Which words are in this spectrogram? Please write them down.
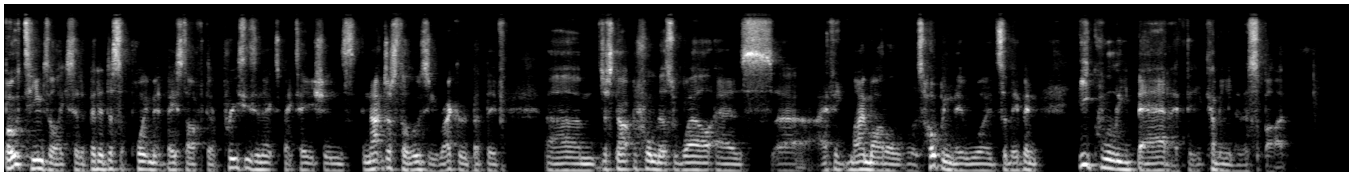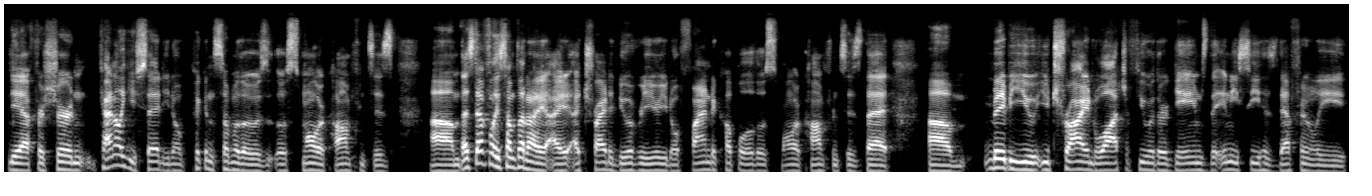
both teams are, like I said, a bit of disappointment based off their preseason expectations, and not just the losing record, but they've um, just not performed as well as uh, I think my model was hoping they would. So they've been equally bad, I think, coming into this spot. Yeah, for sure. And kind of like you said, you know, picking some of those those smaller conferences, um, that's definitely something I, I, I try to do every year. You know, find a couple of those smaller conferences that um, maybe you you try and watch a few of their games. The NEC has definitely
